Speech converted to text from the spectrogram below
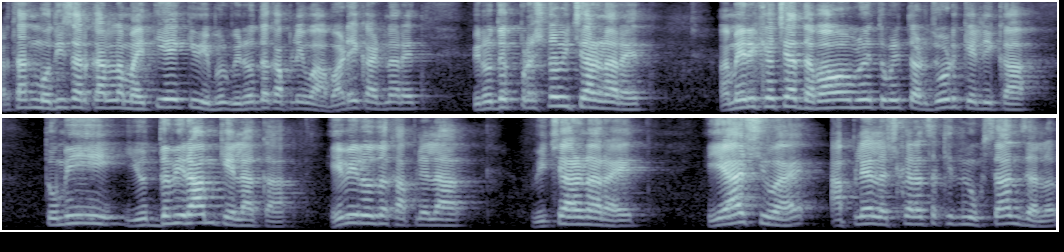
अर्थात मोदी सरकारला माहिती आहे की विरोधक आपले वाभाडे काढणार आहेत विरोधक प्रश्न विचारणार आहेत. अमेरिकेच्या दबावामुळे तुम्ही तडजोड केली का? तुम्ही युद्धविराम केला का? हे विरोधक आपल्याला विचारणार आहेत. याशिवाय आपल्या लष्कराचं किती नुकसान झालं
